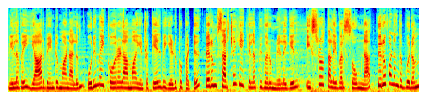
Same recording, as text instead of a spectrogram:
நிலவை யார் வேண்டுமானாலும் உரிமை கோரலாமா என்ற கேள்வி எழுப்பப்பட்டு பெரும் சர்ச்சையை கிளப்பி வரும் நிலையில் இஸ்ரோ தலைவர் சோம்நாத் திருவனந்தபுரம்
